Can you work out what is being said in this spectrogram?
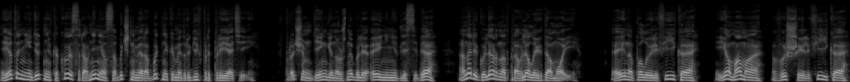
и это не идет ни в какое сравнение с обычными работниками других предприятий. Впрочем, деньги нужны были Эйне не для себя, она регулярно отправляла их домой. Эйна полуэльфийка, ее мама, высшая эльфийка,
